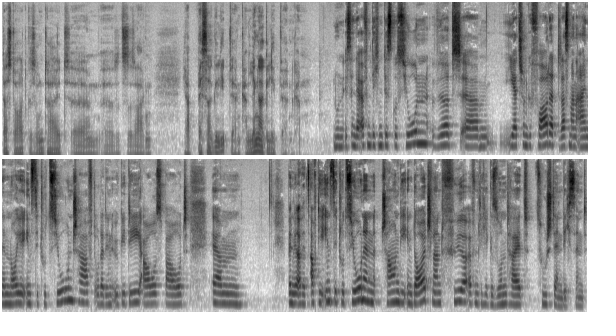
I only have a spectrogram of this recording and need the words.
dass dort Gesundheit äh, äh, sozusagen ja, besser gelebt werden kann, länger gelebt werden kann. Nun ist in der öffentlichen Diskussion wird ähm, jetzt schon gefordert, dass man eine neue Institution schafft oder den ÖGD ausbaut. Ähm, wenn wir jetzt auf die Institutionen schauen, die in Deutschland für öffentliche Gesundheit zuständig sind.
